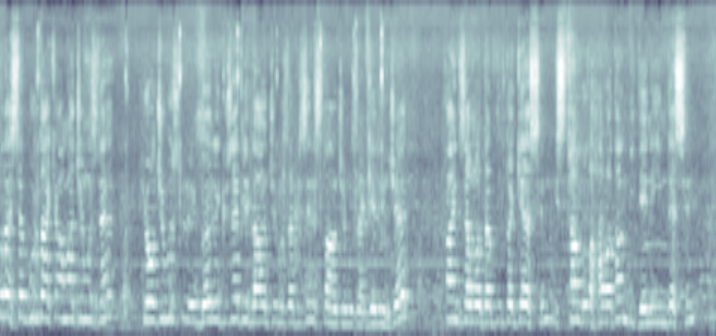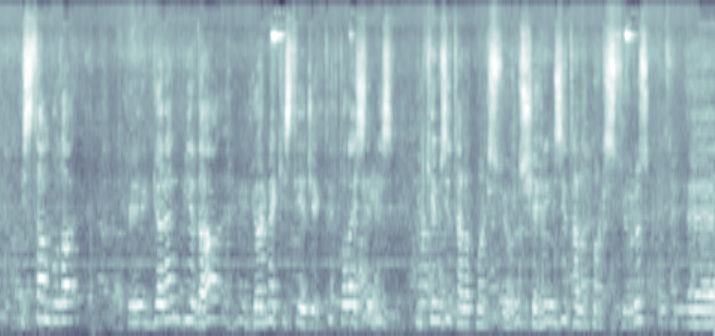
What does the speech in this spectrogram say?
Dolayısıyla buradaki amacımız ne? Yolcumuz e, böyle güzel bir lancımıza, business lancımıza gelince aynı zamanda burada gelsin, İstanbul'u havadan bir deneyimdesin. İstanbul'a e, gören bir daha görmek isteyecektir. Dolayısıyla biz ülkemizi tanıtmak istiyoruz, şehrimizi tanıtmak istiyoruz. E,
